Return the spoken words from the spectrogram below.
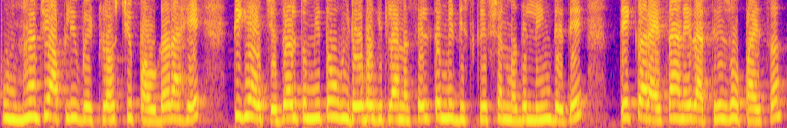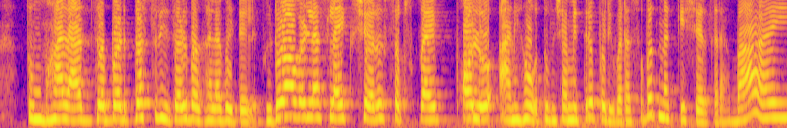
पुन्हा जी आपली वेट लॉसची पावडर आहे ती घ्यायची. जर तुम्ही तो व्हिडिओ बघितला नसेल तर मी डिस्क्रिप्शनमध्ये लिंक देते. ते करायचं आणि रात्री झोपायचं तुम्हाला जबरदस्त रिझल्ट बघायला भेटेल. व्हिडिओ आवडल्यास लाईक शेअर सबस्क्राईब फॉलो आणि हो तुमच्या मित्रपरिवारासोबत नक्की शेअर करा. बाय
